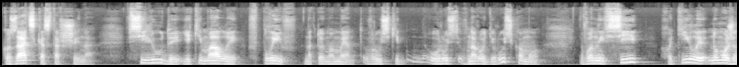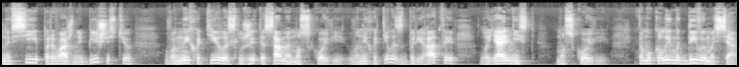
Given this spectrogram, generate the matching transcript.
козацька старшина, всі люди, які мали вплив на той момент в руській, у Русь, в народі руському, вони всі хотіли, ну може не всі, переважною більшістю, вони хотіли служити саме Московії. Вони хотіли зберігати лояльність Московії. Тому, коли ми дивимося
